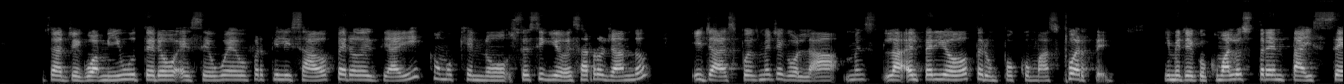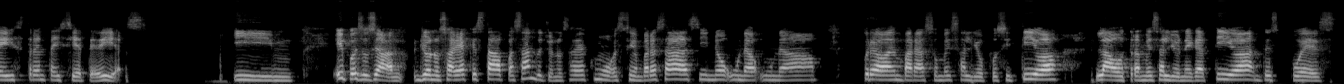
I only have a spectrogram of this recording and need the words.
O sea, llegó a mi útero ese huevo fertilizado, pero desde ahí como que no se siguió desarrollando y ya después me llegó la, la- el periodo, pero un poco más fuerte. Y me llegó como a los treinta treinta y seis treinta y siete días. Y, y pues, o sea, yo no sabía qué estaba pasando, yo no sabía cómo estoy embarazada, sino una, una prueba de embarazo me salió positiva, la otra me salió negativa, después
